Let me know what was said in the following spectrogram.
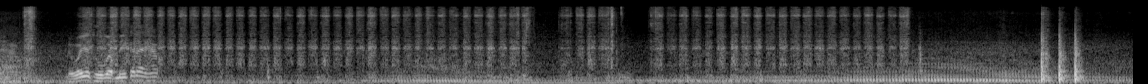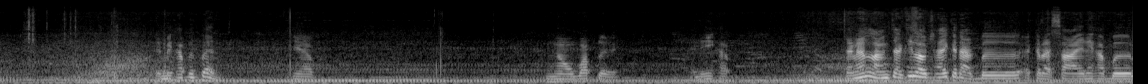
นะครับหรือว่าจะถูแบบนี้ก็ได้ครับเห็นไหมครับเพื่อนๆนี่ครับ เงาวับเลย อันนี้ครับ จากนั้นหลังจากที่เราใช้กระดาษเบอร์กระดาษทรายนะครับ เบอร์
